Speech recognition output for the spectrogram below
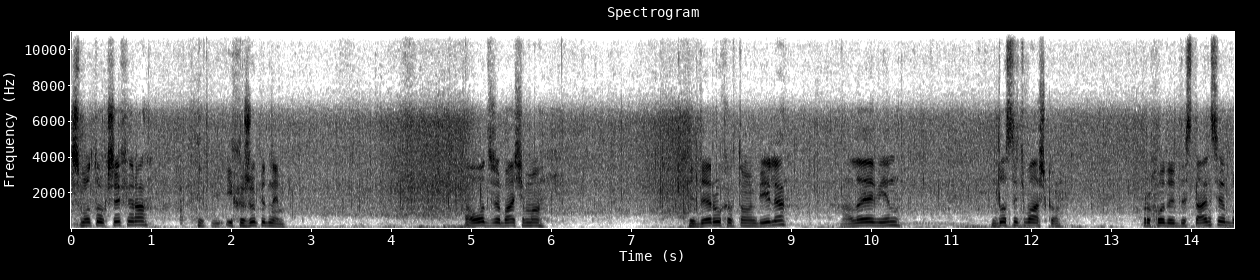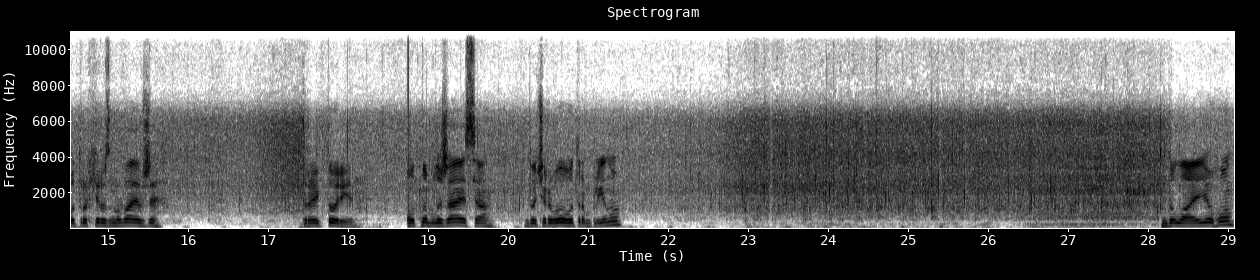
шматок шифера і, хожу під ним. А отже, бачимо, йде рух автомобіля, але він досить важко проходить дистанцію, бо трохи розмиває вже траєкторії. От наближається до червового трампліну. Долає його.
